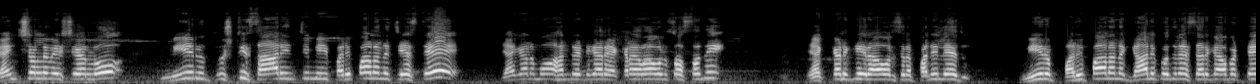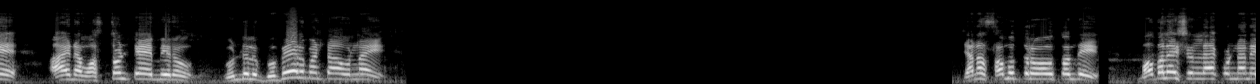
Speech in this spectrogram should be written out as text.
పెన్షన్ల విషయంలో మీరు దృష్టి సారించి మీ పరిపాలన చేస్తే జగన్మోహన్ రెడ్డి గారు ఎక్కడ రావాల్సి వస్తుంది? ఎక్కడికి రావాల్సిన పని లేదు. మీరు పరిపాలన గాలి కుదిలేశారు కాబట్టి ఆయన వస్తుంటే మీరు గుండెలు గుబేరమంటా ఉన్నాయి. జన సముద్రం అవుతుంది. మొబలేషన్ లేకుండానే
